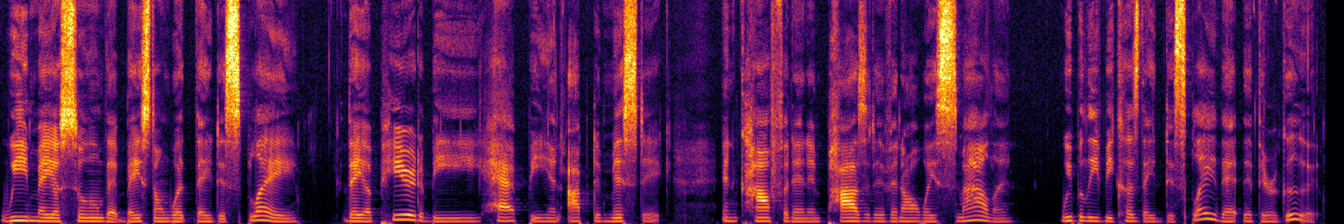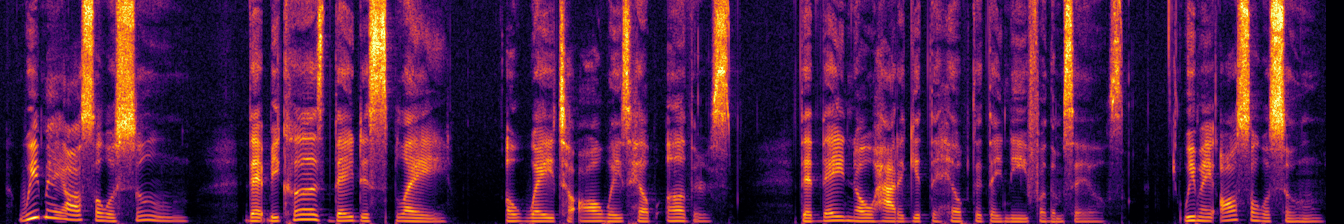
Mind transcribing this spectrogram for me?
We may assume that based on what they display, they appear to be happy and optimistic and confident and positive and always smiling. We believe because they display that that they're good. We may also assume that because they display a way to always help others, that they know how to get the help that they need for themselves. We may also assume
